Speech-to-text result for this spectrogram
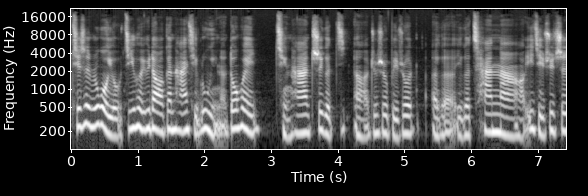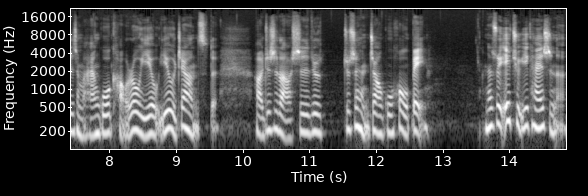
其实如果有机会遇到跟他一起录影呢，都会请他吃个呃，就是比如说一个一个餐呐，啊，一起去吃什么韩国烤肉，也有也有这样子的。好，就是老师就就是很照顾后辈，那所以 H 一开始呢，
